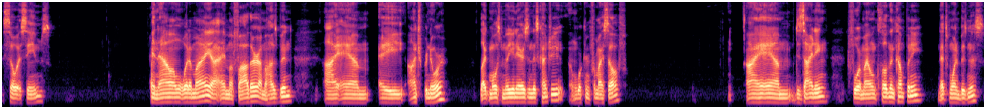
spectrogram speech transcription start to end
So it seems. And now, what am I? I'm a father. I'm a husband. I am a entrepreneur, like most millionaires in this country. I'm working for myself. I am designing for my own clothing company. That's one business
